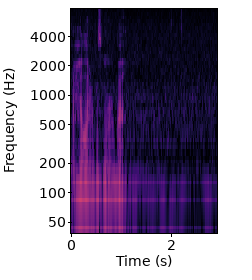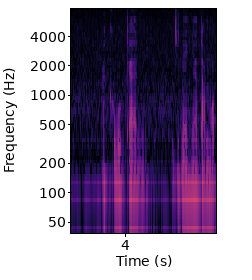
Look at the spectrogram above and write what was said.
nak halang apa semua but aku bukan jenis yang tamak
